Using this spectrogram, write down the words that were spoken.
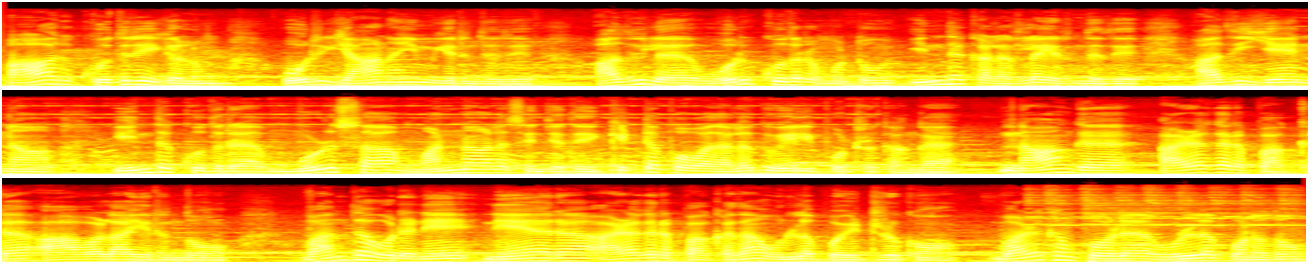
ஆறு குதிரைகளும் ஒரு யானையும் இருந்தது. அதில் ஒரு குதிரை மட்டும் இந்த கலரில் இருந்தது. அது ஏன்னா இந்த குதிரை முழுசாக மண்ணால் செஞ்சது கிட்ட போகாத அளவுக்கு வேலி போட்டிருக்காங்க. நாங்கள் அழகரை பார்க்க ஆவலாக இருந்தோம். வந்த உடனே நேராக அழகரை பார்க்க தான் உள்ளே போயிட்டுருக்கோம். வழக்கம் போல் உள்ளே போனதும்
